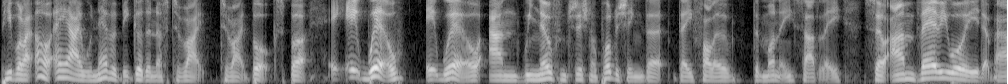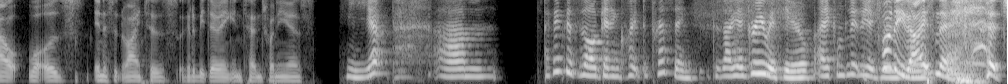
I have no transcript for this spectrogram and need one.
people are like, oh, AI will never be good enough to write to write books, but it, it will. It will, and we know from traditional publishing that they follow the money, sadly. So I'm very worried about what us innocent writers are going to be doing in 10, 20 years. Yep. Um, I think this is all getting quite depressing because I agree with you. I completely agree. Funny that, isn't it? Chat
